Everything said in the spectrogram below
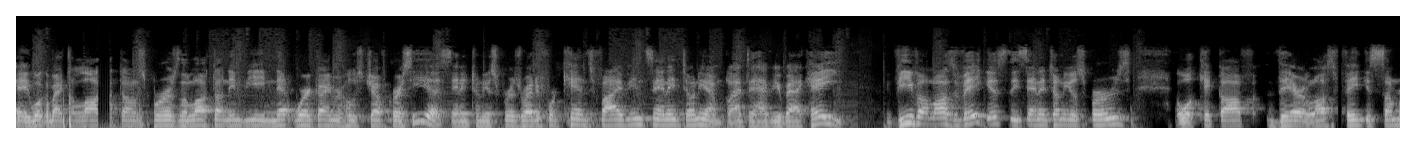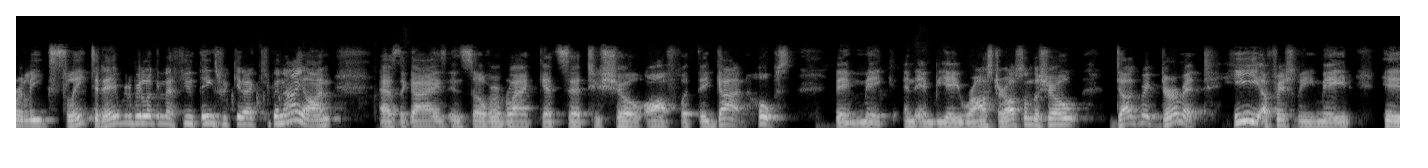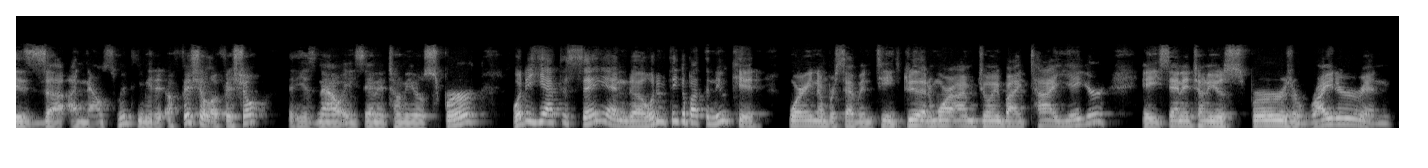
Hey, welcome back to Locked On Spurs and the Locked On NBA Network. I'm your host, Jeff Garcia, San Antonio Spurs writer for KENS 5 in San Antonio. I'm glad to have you back. Hey, Viva Las Vegas, the San Antonio Spurs will kick off their Las Vegas Summer League slate today. We're going to be looking at a few things we can uh, keep an eye on as the guys in silver and black get set to show off what they got. And hopes they make an NBA roster. Also on the show, Doug McDermott. He officially made his uh, announcement. He made it official, official that he is now a San Antonio Spur. What did he have to say, and uh, what do you think about the new kid wearing number 17? To do that and more, I'm joined by Ty Yeager, a San Antonio Spurs writer and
